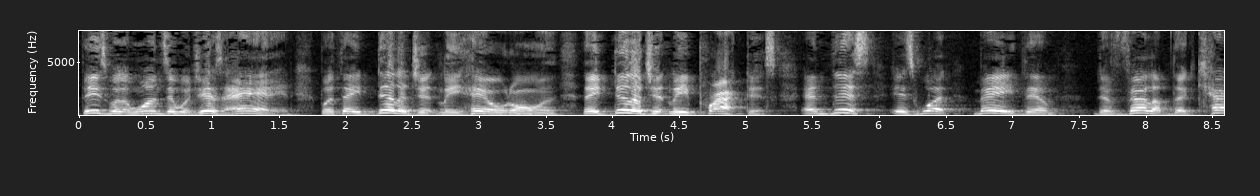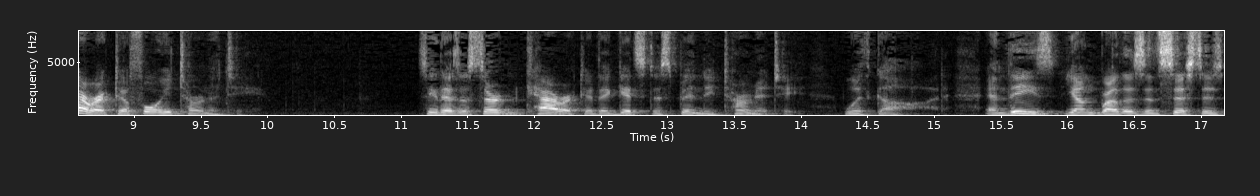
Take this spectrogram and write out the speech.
these were the ones that were just added, but they diligently held on. They diligently practiced. And this is what made them develop the character for eternity. See, there's a certain character that gets to spend eternity with God. And these young brothers and sisters,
